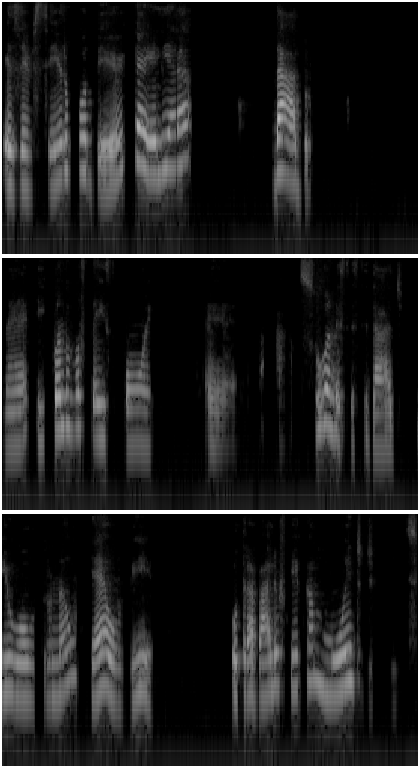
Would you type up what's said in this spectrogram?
exercer o poder que a ele era dado. Né? E quando você expõe é, a sua necessidade e o outro não quer ouvir, o trabalho fica muito difícil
